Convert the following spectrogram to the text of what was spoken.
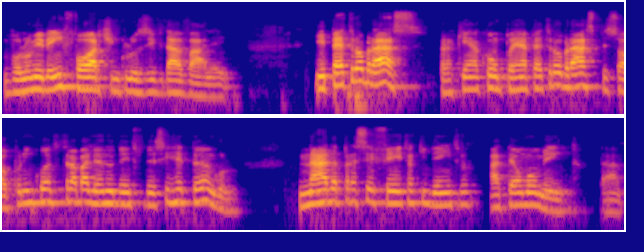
Volume bem forte, inclusive, da Vale. E Petrobras, para quem acompanha a Petrobras, pessoal, por enquanto trabalhando dentro desse retângulo, nada para ser feito aqui dentro até o momento, tá?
